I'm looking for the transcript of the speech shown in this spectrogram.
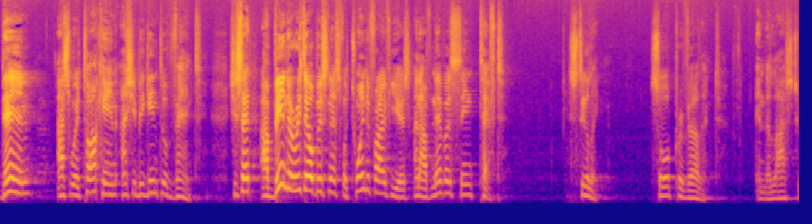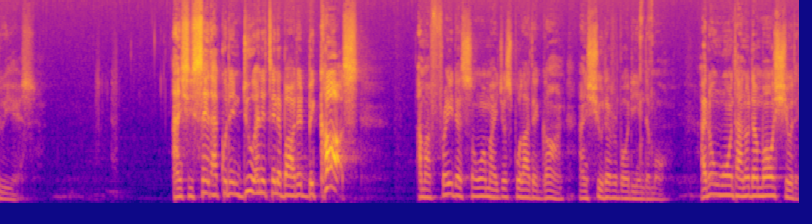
Then, as we're talking, and she began to vent. She said, I've been in the retail business for 25 years and I've never seen theft, stealing, so prevalent in the last two years. And she said, I couldn't do anything about it because I'm afraid that someone might just pull out a gun and shoot everybody in the mall. I don't want another mall shooting.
